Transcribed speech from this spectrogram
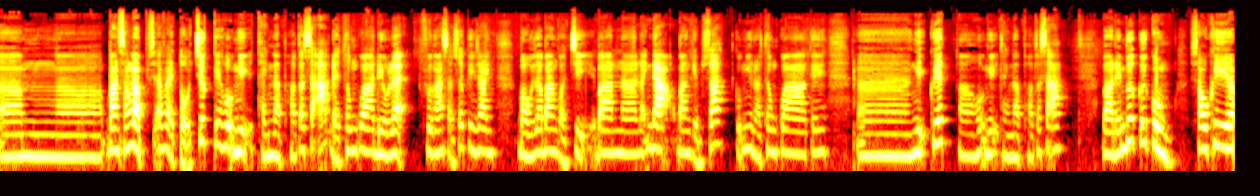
uh, ban sáng lập sẽ phải tổ chức cái hội nghị thành lập hợp tác xã để thông qua điều lệ phương án sản xuất kinh doanh bầu ra ban quản trị ban uh, lãnh đạo ban kiểm soát cũng như là thông qua cái uh, nghị quyết uh, hội nghị thành lập hợp tác xã và đến bước cuối cùng sau khi uh,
